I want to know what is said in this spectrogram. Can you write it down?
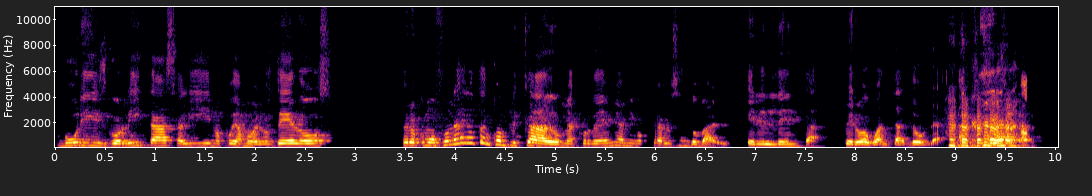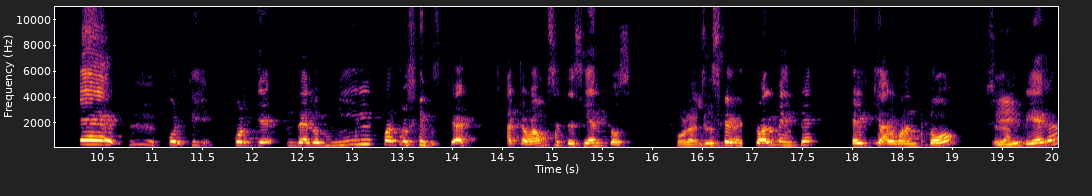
booties, gorrita, salí, no podía mover los dedos. Pero como fue un año tan complicado, me acordé de mi amigo Carlos Sandoval, eres lenta, pero aguantadora. porque, porque de los 1400 que acabamos 700. Órale. Entonces, eventualmente, el que aguantó ¿Sí? la friega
